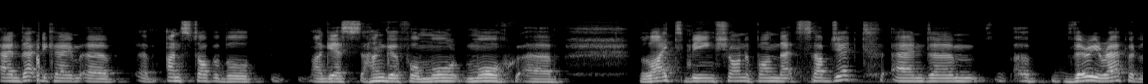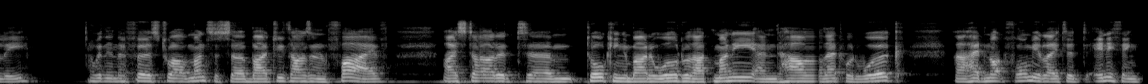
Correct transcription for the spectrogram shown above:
And that became a, a unstoppable, I guess, hunger for more more. Uh, light being shone upon that subject, and um, uh, very rapidly, within the first 12 months or so, by 2005, I started um, talking about a world without money and how that would work. I had not formulated anything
